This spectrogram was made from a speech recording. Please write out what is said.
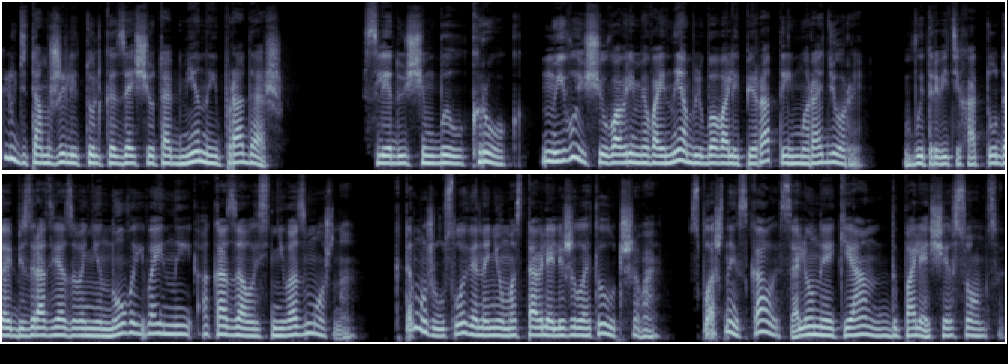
Люди там жили только за счет обмена и продаж. Следующим был Крок, но его еще во время войны облюбовали пираты и мародеры. Вытравить их оттуда без развязывания новой войны оказалось невозможно. К тому же условия на нем оставляли желать лучшего. Сплошные скалы, соленый океан да палящее солнце.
